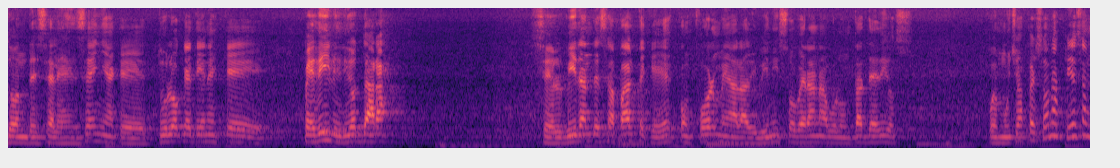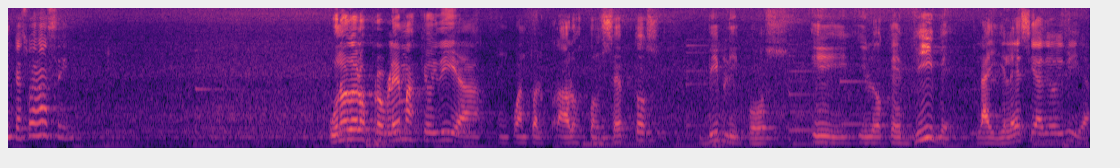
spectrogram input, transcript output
donde se les enseña que tú lo que tienes que pedir y Dios dará se olvidan de esa parte que es conforme a la divina y soberana voluntad de Dios. Pues muchas personas piensan que eso es así. Uno de los problemas que hoy día, en cuanto a los conceptos bíblicos y, lo que vive la iglesia de hoy día,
